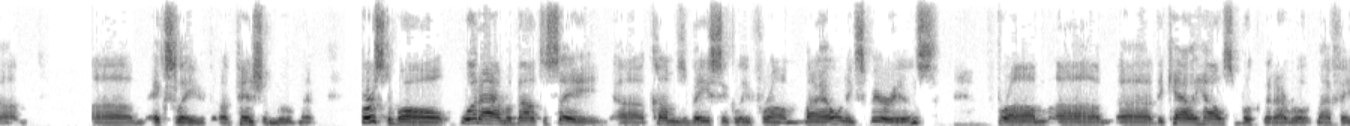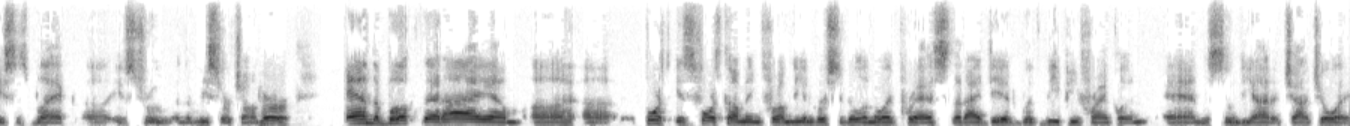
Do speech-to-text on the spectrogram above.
um, um, ex-slave uh, pension movement. First of all, what I'm about to say uh, comes basically from my own experience from uh, uh, the Callie House book that I wrote, My Face is Black uh, is True, and the research on her, and the book that I am uh, forth is forthcoming from the University of Illinois Press that I did with V.P. Franklin and Sundiata Cha-Jua,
